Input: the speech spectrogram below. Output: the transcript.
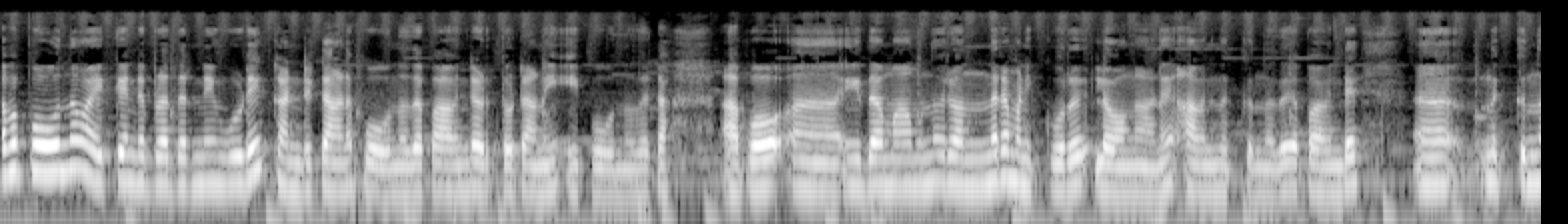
അപ്പോൾ പോകുന്ന വഴിക്ക് എന്റെ ബ്രദറിനെയും കൂടി കണ്ടിട്ടാണ് പോകുന്നത്. അപ്പോൾ അവന്റെ അടുത്തോട്ടാണ് ഈ പോകുന്നത് കേട്ടോ അപ്പോൾ ഈ ദമാമെന്ന് ഒരു ഒന്നര മണിക്കൂർ ലോങ് ആണ് അവൻ നിൽക്കുന്നത് അപ്പോൾ അവന്റെ നിൽക്കുന്ന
